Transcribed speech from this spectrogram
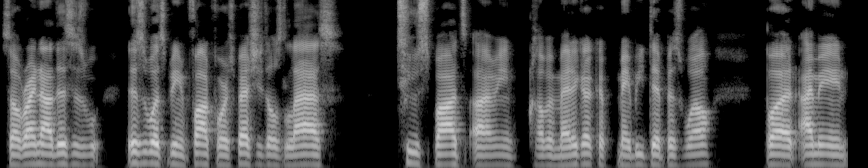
So right now, this is, this is what's being fought for, especially those last two spots. I mean, Club America could maybe dip as well, but I mean,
